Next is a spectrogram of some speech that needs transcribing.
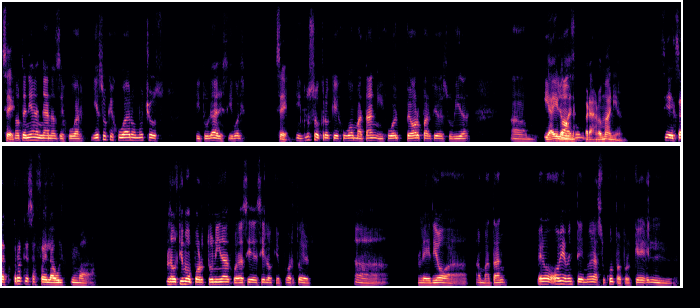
Sí. No tenían ganas de jugar. Y eso que jugaron muchos titulares igual. Sí. Incluso creo que jugó Matán y jugó el peor partido de su vida. Um, y ahí lo no, mandó fue... para Romania. Sí, exacto. Creo que esa fue la última, la última oportunidad, por así decirlo, que Porter uh, le dio a, a Matán. Pero obviamente no era su culpa porque él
